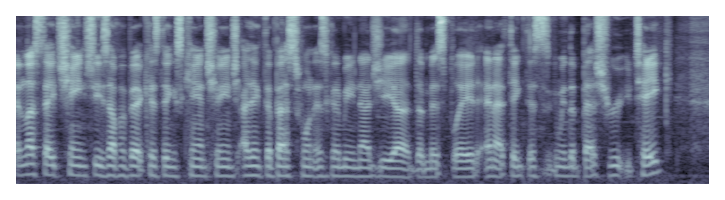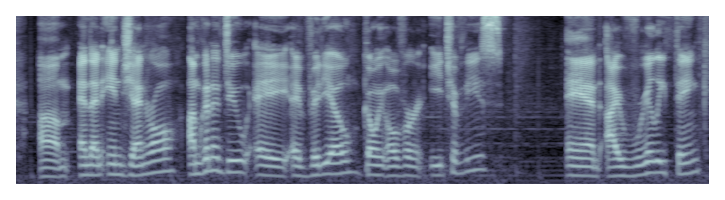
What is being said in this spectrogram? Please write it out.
unless they change these up a bit because things can change, I think the best one is going to be Nadjia, the Mistblade, and I think this is going to be the best route you take. Um, and then in general, I'm going to do a, a video going over each of these. And I really think,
